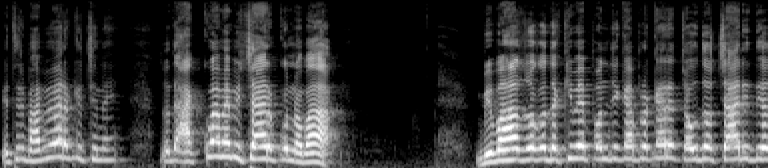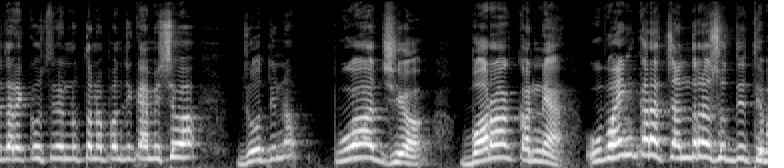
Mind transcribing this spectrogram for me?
ଏଥିରେ ଭାବିବାର କିଛି ନାହିଁ। ଯଦି ଆକୁ ଆମେ ବିଚାରକୁ ନେବା ବିବାହ ଯୋଗ ଦେଖିବେ ପଞ୍ଜିକା ପ୍ରକାର ଚଉଦ ଚାରି ଦୁଇ ହଜାର ଏକୋଇଶରେ ନୂତନ ପଞ୍ଜିକା ମିଶିବ। ଯେଉଁଦିନ ପୁଅ ଝିଅ ବର କନ୍ୟା ଉଭୟଙ୍କର ଚନ୍ଦ୍ର ଶୁଦ୍ଧି ଥିବ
